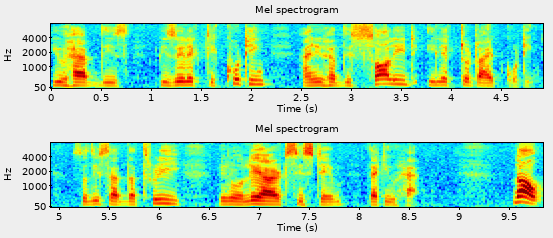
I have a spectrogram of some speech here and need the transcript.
you have this piezoelectric coating and you have this solid electrolyte coating. So, these are the three you know layered system that you have. Now,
